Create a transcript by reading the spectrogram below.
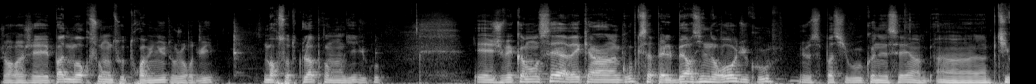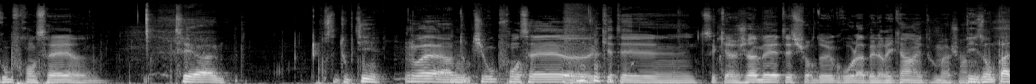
Genre j'ai pas de morceau en dessous de 3 minutes aujourd'hui, morceau de clope comme on dit du coup. Et je vais commencer avec un groupe qui s'appelle Birds in Row du coup, je sais pas si vous connaissez, un, un- un petit groupe français. euh, C'est. euh, C'est tout petit. Ouais, un Mm. tout petit groupe français euh, qui était, qui a jamais été sur de gros labels ricains et tout machin. Puis ils ont pas,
